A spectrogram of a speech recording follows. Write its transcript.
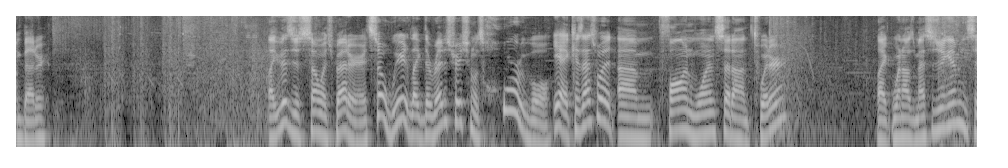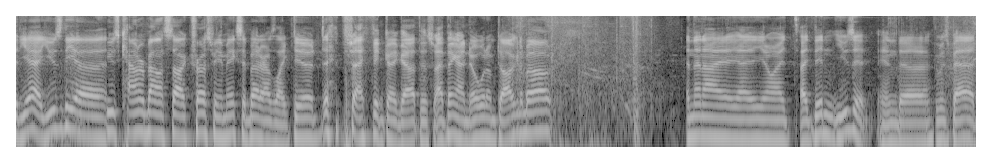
I'm better. Like this is just so much better. It's so weird. Like the registration was horrible. Yeah, because that's what um, Fallen One said on Twitter like when I was messaging him, he said, yeah, use the, uh, use counterbalance stock. Trust me, it makes it better. I was like, dude, I think I got this. I think I know what I'm talking about. And then I, I you know, I, I didn't use it and, uh, it was bad.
